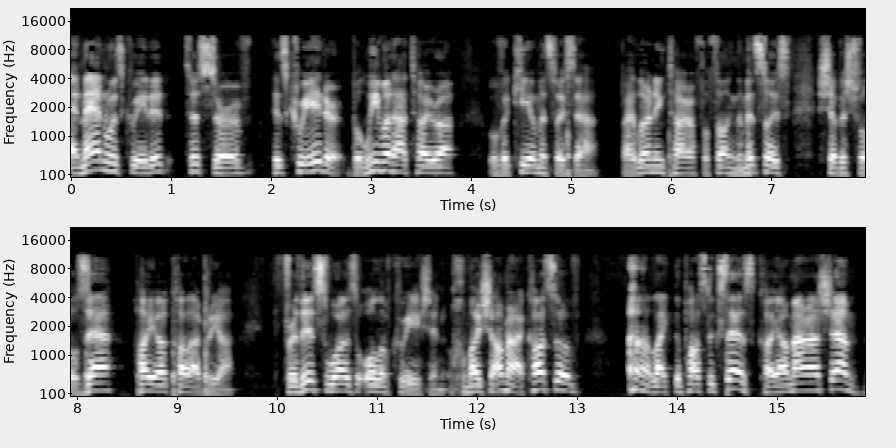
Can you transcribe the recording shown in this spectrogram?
And man was created to serve his creator. Belimad ha-Torah By learning Torah, fulfilling the mitzvahs, shebeshvil zeh haya abriya. For this was all of creation. U'chamash amar akasov, like the pasuk says, kayamar Hashem.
